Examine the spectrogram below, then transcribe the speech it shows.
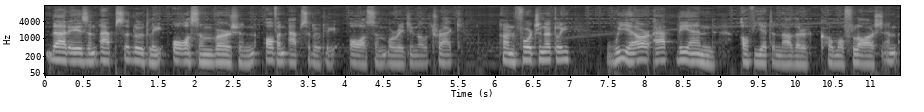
That is an absolutely awesome version of an absolutely awesome original track. Unfortunately, we are at the end of yet another camouflage, and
